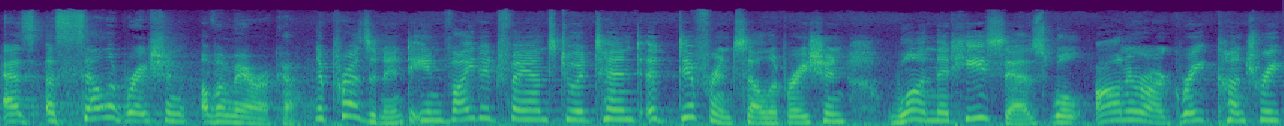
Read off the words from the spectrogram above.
as a celebration of America. The president invited fans to attend a different celebration, one that he says will honor our great country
